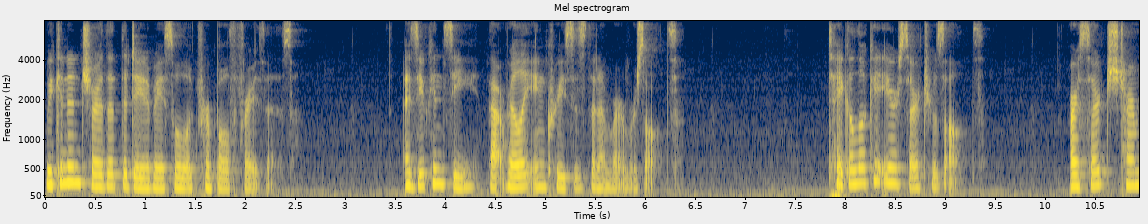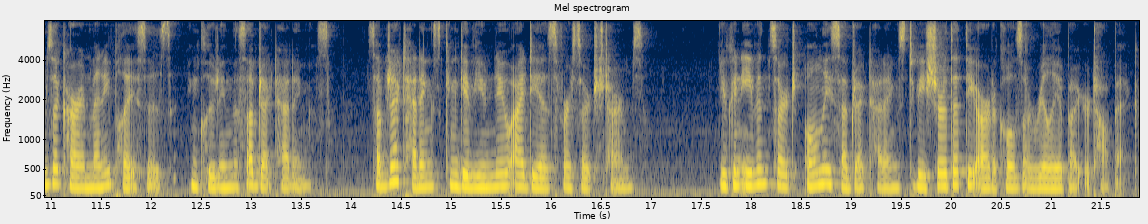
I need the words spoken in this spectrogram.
we can ensure that the database will look for both phrases. As you can see, that really increases the number of results. Take a look at your search results. Our search terms occur in many places, including the subject headings. Subject headings can give you new ideas for search terms. You can even search only subject headings to be sure that the articles are really about your topic.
